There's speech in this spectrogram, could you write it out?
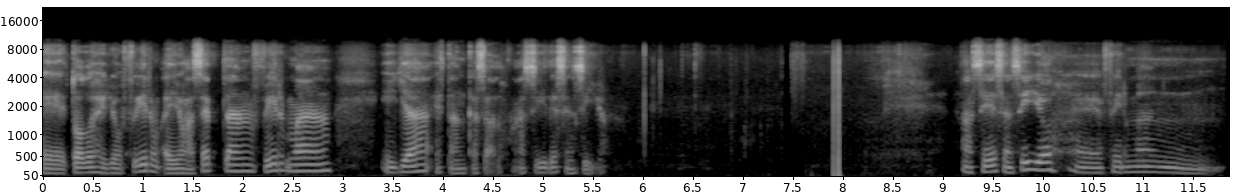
eh, todos ellos firman, ellos aceptan, firman y ya están casados. Así de sencillo. Así de sencillo, eh, firman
